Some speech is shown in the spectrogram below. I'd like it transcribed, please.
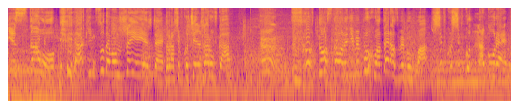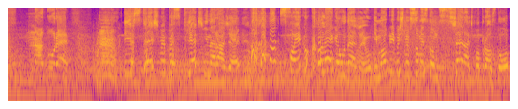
Nie stało! Jakim cudem on żyje jeszcze? Dobra, szybko, ciężarówka. Dostał, ale nie wybuchła, teraz wybuchła. Szybko, szybko, na górę! Na górę! Jesteśmy bezpieczni na razie! Swojego kolegę uderzył! I moglibyśmy w sumie stąd strzelać po prostu!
